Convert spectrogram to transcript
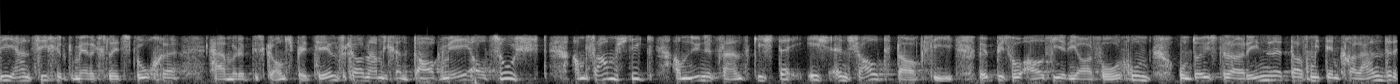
Sie haben sicher gemerkt, letzte Woche haben wir etwas ganz Spezielles gehabt, nämlich einen Tag mehr als sonst. Am Samstag, am 29. ist ein Schalttag gewesen. Etwas, was all vier Jahre vorkommt und uns daran erinnert, dass mit dem Kalender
